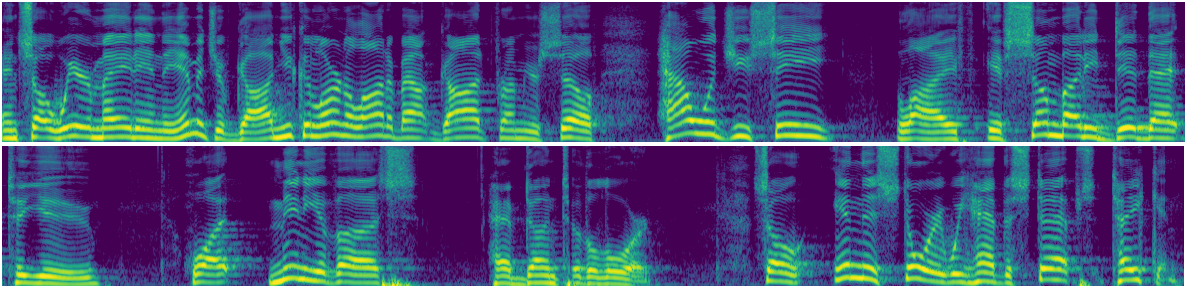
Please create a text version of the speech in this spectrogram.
And so we are made in the image of God, and you can learn a lot about God from yourself. How would you see life if somebody did that to you, what many of us have done to the Lord? So in this story, we have the steps taken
